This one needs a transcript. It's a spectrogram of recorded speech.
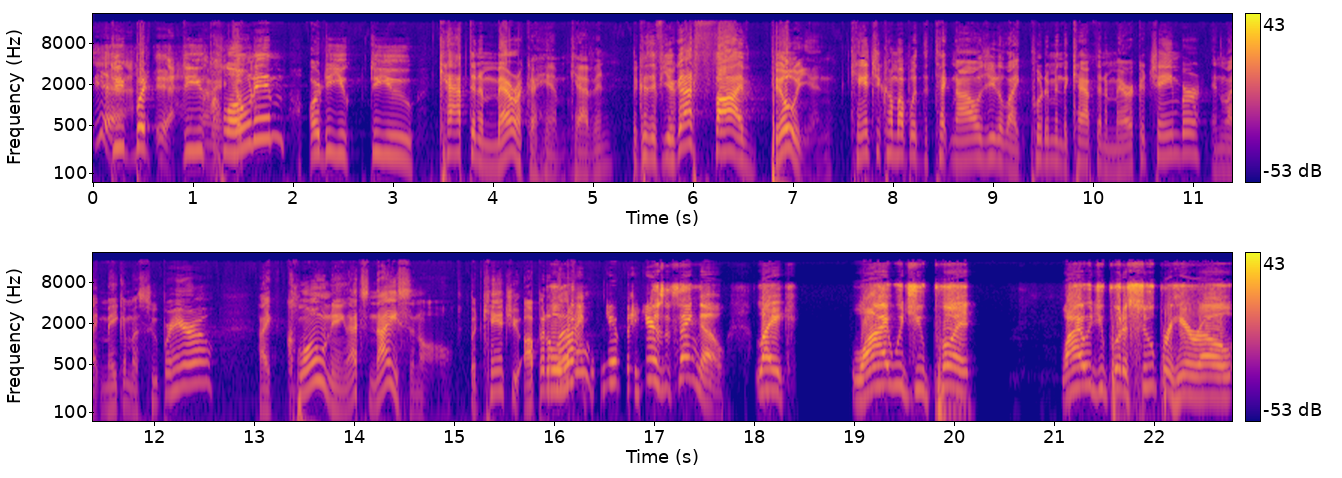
yeah, do, but yeah. do you I mean, clone him or do you do you Captain America him, Kevin? Because if you got five billion, can't you come up with the technology to like put him in the Captain America chamber and like make him a superhero? Like cloning, that's nice and all, but can't you up it a Well, level? right. Here- but here's the thing, though. Like, why would you put why would you put a superhero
